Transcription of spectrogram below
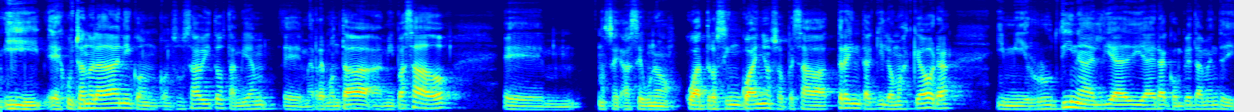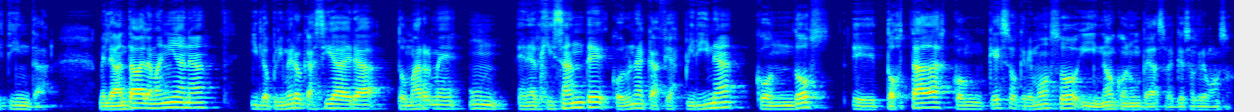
Y escuchándola a Dani con, sus hábitos, también eh, me remontaba a mi pasado. Em, no sé, hace unos cuatro o cinco años yo pesaba 30 kilos más que ahora y mi rutina del día a día era completamente distinta. Me levantaba a la mañana y lo primero que hacía era tomarme un energizante con una cafeaspirina con dos eh, tostadas con queso cremoso y no con un pedazo de queso cremoso,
